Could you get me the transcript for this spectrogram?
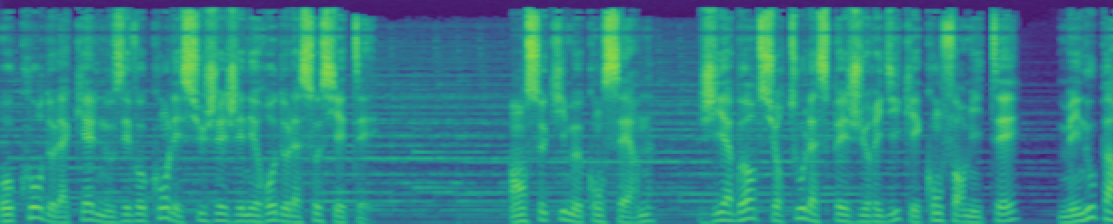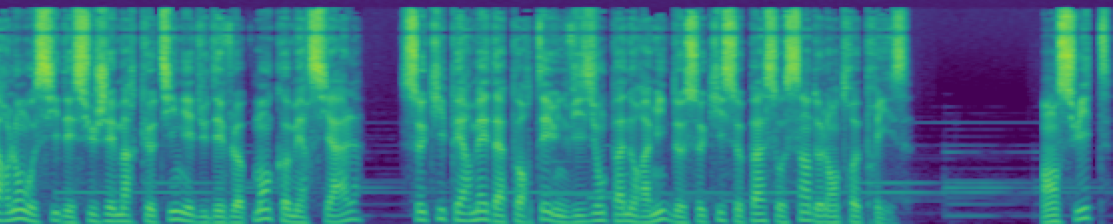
au cours de laquelle nous évoquons les sujets généraux de la société. En ce qui me concerne, j'y aborde surtout l'aspect juridique et conformité, mais nous parlons aussi des sujets marketing et du développement commercial, ce qui permet d'apporter une vision panoramique de ce qui se passe au sein de l'entreprise. Ensuite,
